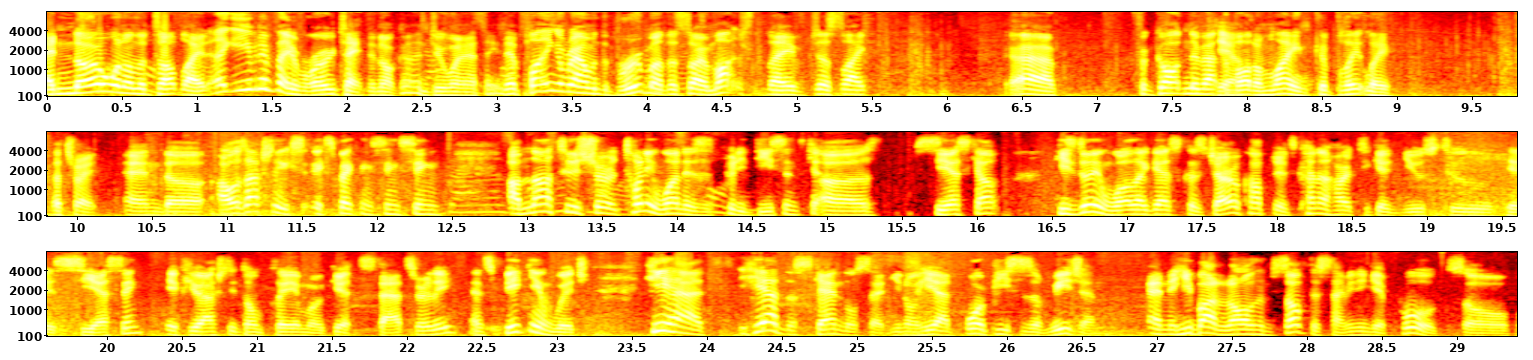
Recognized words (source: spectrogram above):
and no one on the top lane. Like even if they rotate, they're not going to do anything. They're playing around with the Broodmother so much they've just like uh, forgotten about Yeah. the bottom lane completely. that's right. And uh, I was actually ex- expecting Sing Sing. I'm not too sure. 21 is a pretty decent uh, CS count. He's doing well, I guess, because Gyrocopter, it's kind of hard to get used to his CSing if you actually don't play him or get stats early. And speaking of which, he had he had the scandal set. You know, he had four pieces of regen, and he bought it all himself this time. He didn't get pulled, so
